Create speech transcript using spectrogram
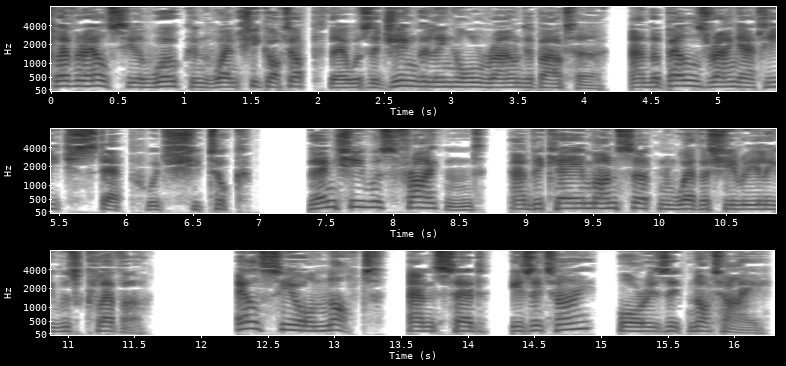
clever Elsie awoke and when she got up there was a jingling all round about her, and the bells rang at each step which she took. Then she was frightened, and became uncertain whether she really was clever. Elsie or not, and said, Is it I, or is it not I?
